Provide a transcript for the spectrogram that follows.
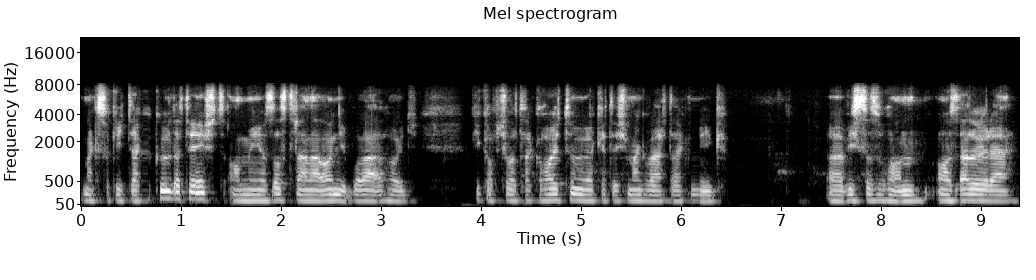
megszakítják a küldetést, ami az Asztránál annyiból áll, hogy kikapcsolták a hajtóműveket és megvárták, míg visszazuhan az előre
